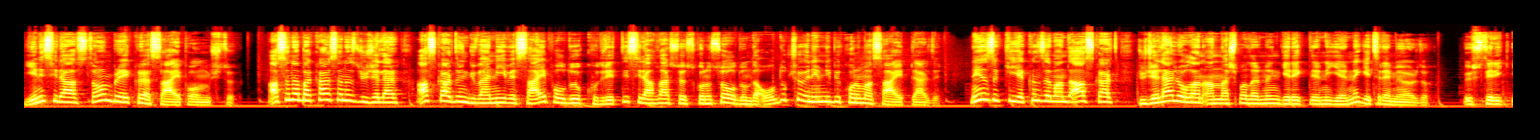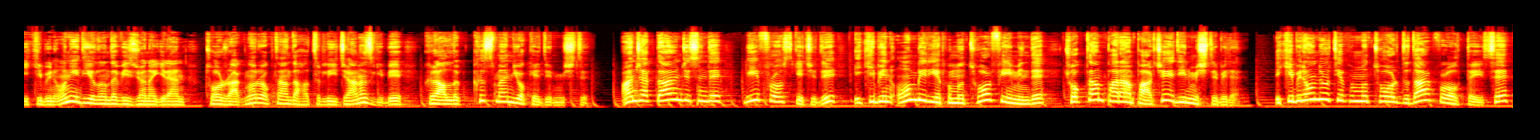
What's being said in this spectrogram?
yeni silah Stormbreaker'a sahip olmuştu. Aslına bakarsanız cüceler Asgard'ın güvenliği ve sahip olduğu kudretli silahlar söz konusu olduğunda oldukça önemli bir konuma sahiplerdi. Ne yazık ki yakın zamanda Asgard cücelerle olan anlaşmalarının gereklerini yerine getiremiyordu. Üstelik 2017 yılında vizyona giren Thor Ragnarok'tan da hatırlayacağınız gibi krallık kısmen yok edilmişti. Ancak daha öncesinde Bifrost geçidi 2011 yapımı Thor filminde çoktan paramparça edilmişti bile. 2014 yapımı Thor The Dark World'da ise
